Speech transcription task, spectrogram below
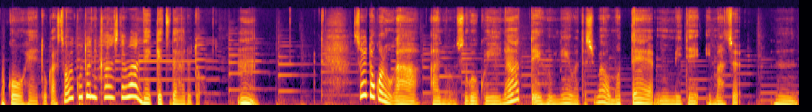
不公平とかそういうことに関しては熱血であると。うんそういうところがあのすごくいいなっていうふうに私は思って見ています。うん、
